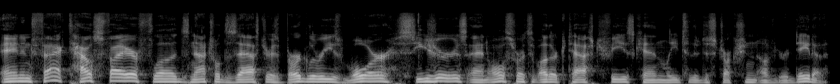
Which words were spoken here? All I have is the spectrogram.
And in fact, house fire, floods, natural disasters, burglaries, war, seizures, and all sorts of other catastrophes can lead to the destruction of your data.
